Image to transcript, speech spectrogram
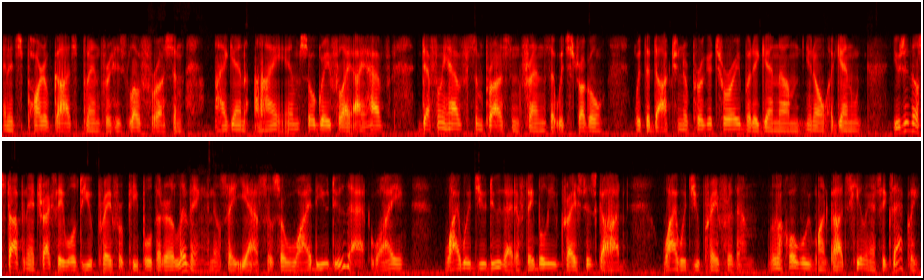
and it's part of God's plan for His love for us. And again, I am so grateful. I, I have definitely have some Protestant friends that would struggle with the doctrine of purgatory, but again, um, you know, again, usually they'll stop in their tracks. and Say, "Well, do you pray for people that are living?" And they'll say, "Yes." So, so why do you do that? Why, why would you do that if they believe Christ is God? Why would you pray for them? Well, oh, we want God's healing. Say exactly.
